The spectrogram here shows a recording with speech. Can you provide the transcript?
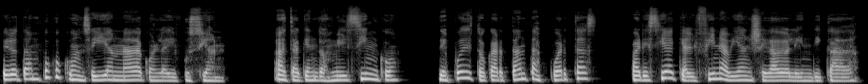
Pero tampoco conseguían nada con la difusión. Hasta que en 2005, después de tocar tantas puertas, parecía que al fin habían llegado a la indicada.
